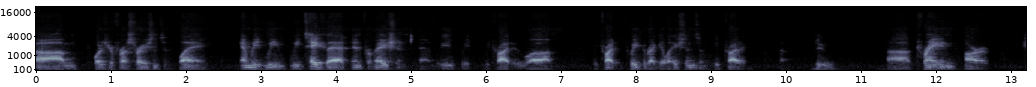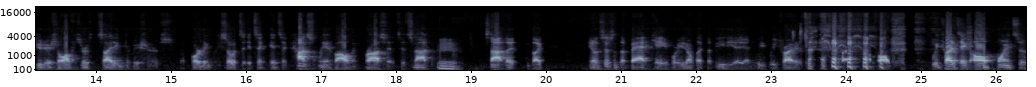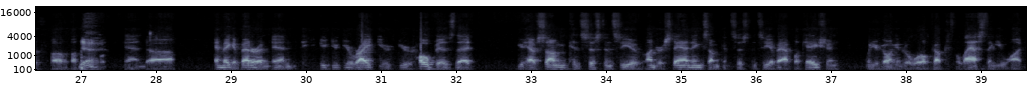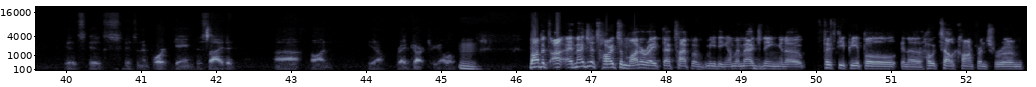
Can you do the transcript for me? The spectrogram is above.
um, what is your frustrations in playing, and we we, we take that information and we, we, we try to uh, we try to tweak the regulations and we try to to uh, train our judicial officers and citing commissioners accordingly. So it's it's a it's a constantly evolving process. It's not mm. it's not that like you know, this isn't the bat cave where you don't let the media in. We, we try to all, we try to take all points of, of, of yeah. and uh, and make it better. And and you, are right. Your your hope is that you have some consistency of understanding, some consistency of application when you're going into a World Cup. Because the last thing you want is is is an important game decided uh, on you know red cards or yellow. Mm. Bob, I imagine it's hard to moderate that type of meeting. I'm imagining, you know, 50 people in a hotel conference room,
